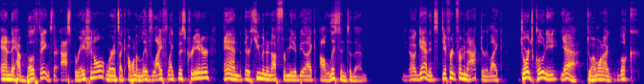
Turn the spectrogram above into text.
and they have both things. They're aspirational, where it's like, I want to live life like this creator, and they're human enough for me to be like, I'll listen to them. You know, again, it's different from an actor. Like George Clooney, yeah. Do I want to look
